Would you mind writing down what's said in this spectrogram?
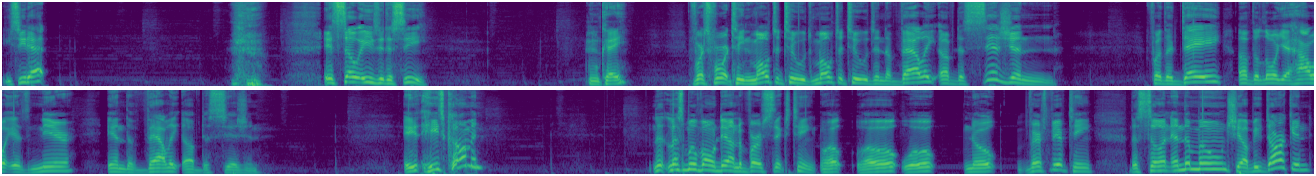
You see that? it's so easy to see. Okay. Verse 14 multitudes, multitudes in the valley of decision. For the day of the Lord Yahweh is near in the valley of decision. He's coming. Let's move on down to verse 16. Whoa, whoa, whoa, no. Verse 15 The sun and the moon shall be darkened,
